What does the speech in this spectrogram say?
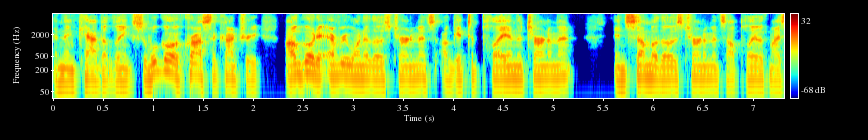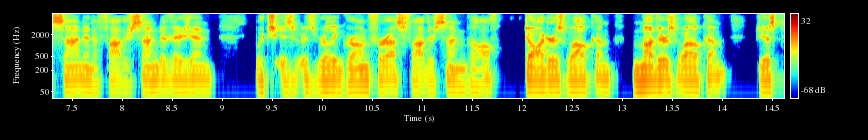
and then Cabot Links. So we'll go across the country. I'll go to every one of those tournaments. I'll get to play in the tournament. In some of those tournaments, I'll play with my son in a father son division, which is, is really grown for us father son golf. Daughters welcome, mothers welcome. Just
